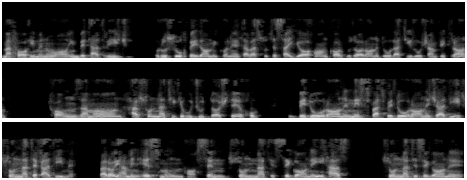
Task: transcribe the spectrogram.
مفاهیم نوعاین به تدریج رسوخ پیدا می‌کنه توسط سیاهان کارگزاران دولتی روشنفکران تا اون زمان هر سنتی که وجود داشته خب به دوران نسبت به دوران جدید سنت قدیمه. برای همین اسم اونها سنت سگانه ای هست. سنت سگانه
